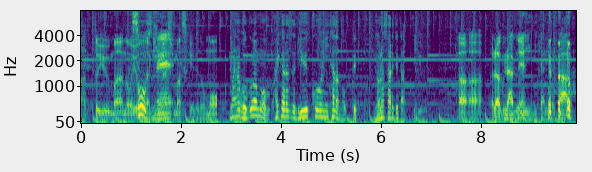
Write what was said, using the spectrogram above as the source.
あっという間のような気がしますけれども、まだ僕はもう相変わらず流行にただ乗って乗らされてたっていう。ああラグビラグビーねー見たりとか。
